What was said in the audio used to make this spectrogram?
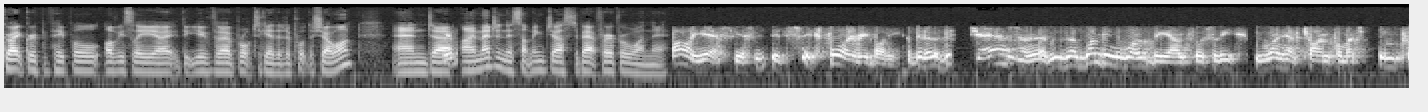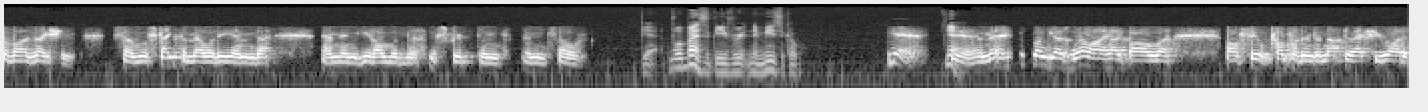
great group of people, obviously, uh, that you've uh, brought together to put the show on, and uh, Yep. I imagine there's something just about for everyone there. Oh yes, yes, it's it's for everybody. A bit of a bit of jazz. Uh, one thing that won't be, unfortunately, we won't have time for much improvisation. So we'll state the melody and uh, and then get on with the, the script and, and so on. Yeah, well, basically, you've written a musical. Yeah, Yeah. yeah. And if this one goes well, I hope I'll uh, I'll feel confident enough to actually write a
